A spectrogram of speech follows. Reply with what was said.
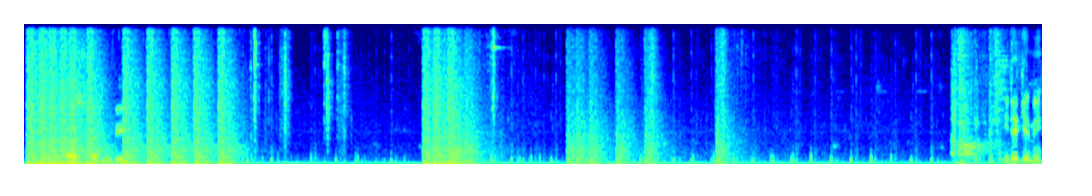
That was definitely B. He did get me.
